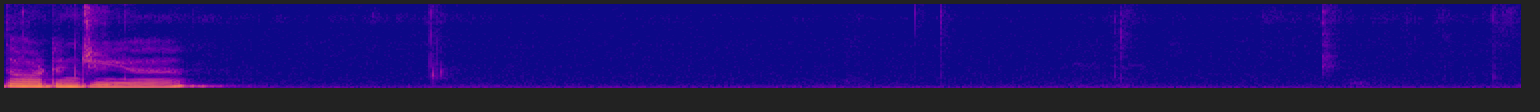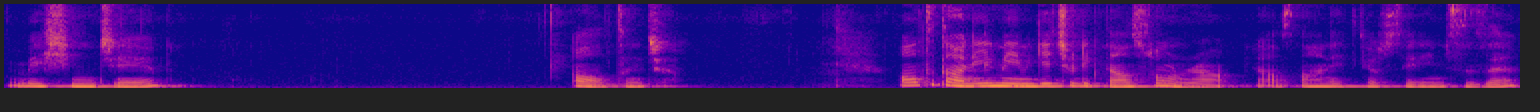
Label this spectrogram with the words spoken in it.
Dördüncüyü. Beşinci. Altıncı. Altı tane ilmeğimi geçirdikten sonra biraz daha net göstereyim size.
